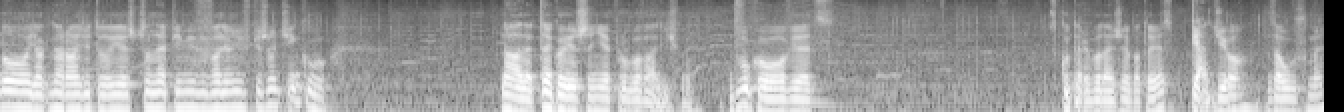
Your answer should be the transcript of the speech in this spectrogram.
No, jak na razie to jeszcze lepiej mi wywaliło niż w pierwszym odcinku. No ale tego jeszcze nie próbowaliśmy. Dwukołowiec. Skuter bodajże chyba to jest. Piaggio, załóżmy.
